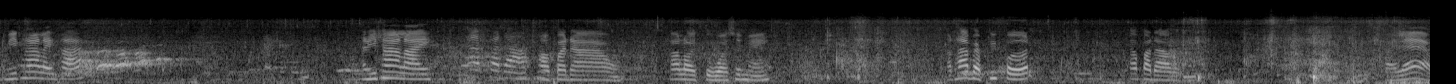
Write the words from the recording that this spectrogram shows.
อันนี้ท่าอะไรคะ อันนี้ท่าอะไรถ้าปลาดาว เอาปลาดาว ท่าลอยตัวใช่ไหม เอาท่าแบบพี่เฟิร์สท่าปลาดาวแบบนี้ ไปแล้ว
